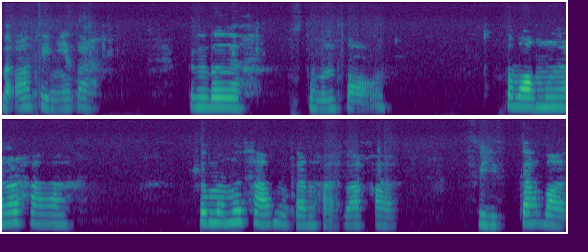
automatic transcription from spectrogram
บัตรออนสีนี้จ้ะเป็นเบอร์ ศูนย์สองกระบอกมือนะคะซื้อมาเมื่อเช้าเหมือนกันค่ะ ราคาสี่เก้าบาท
